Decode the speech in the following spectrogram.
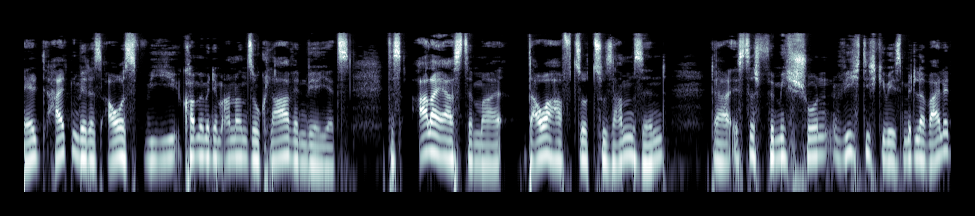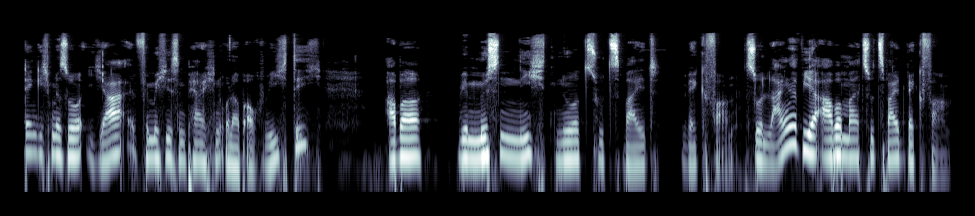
Hält, halten wir das aus? Wie kommen wir mit dem anderen so klar, wenn wir jetzt das allererste Mal dauerhaft so zusammen sind? Da ist das für mich schon wichtig gewesen. Mittlerweile denke ich mir so, ja, für mich ist ein Pärchenurlaub auch wichtig, aber wir müssen nicht nur zu zweit wegfahren. Solange wir aber mal zu zweit wegfahren.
